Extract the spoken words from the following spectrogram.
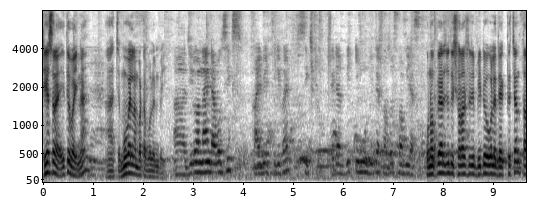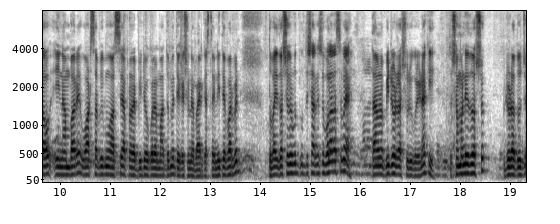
ঠিক আছে না এই তো ভাই না? আচ্ছা মোবাইল নাম্বারটা বলেন ভাই। Zero nine double six five eight three five six two. এটার ইমো বিকাশ সবই আছে। কোনো পেয়ার যদি সরাসরি ভিডিও কলে দেখতে চান তাও এই নাম্বারে হোয়াটসঅ্যাপ ইমো আছে আপনারা ভিডিও কলের মাধ্যমে দেখে শুনে বাইরের কাছ থেকে নিতে পারবেন। তো ভাই দর্শকের উদ্দেশ্যে আর কিছু বলার আছে ভাই? তা আমরা ভিডিওটা শুরু করি নাকি? তো সম্মানীয় দর্শক ভিডিওটা ধৈর্য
